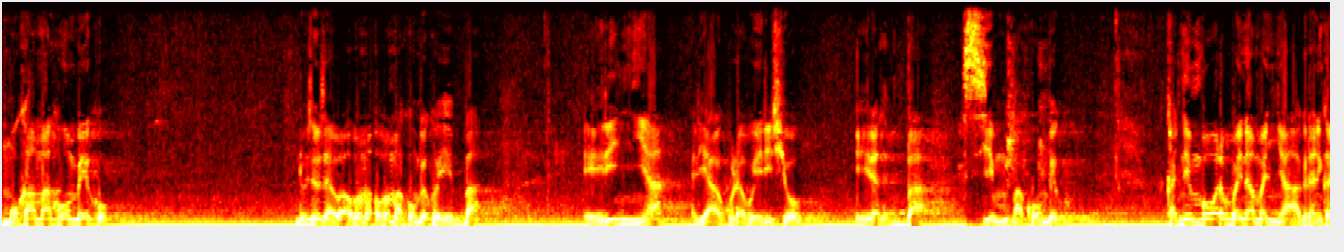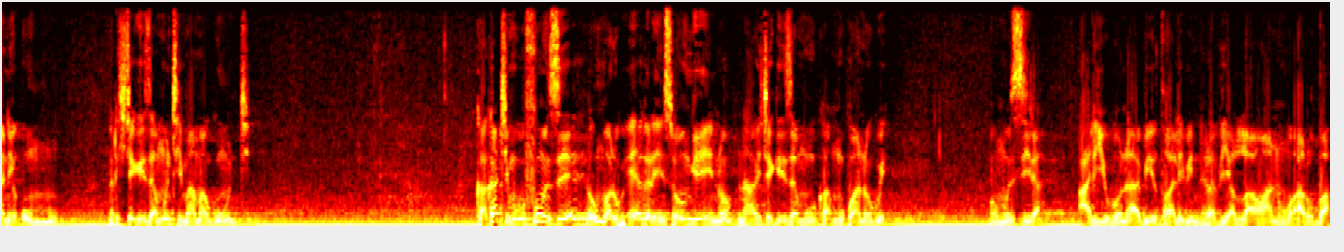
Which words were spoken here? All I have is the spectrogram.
Muka makombeko. Oba makombeko yebba erinnya lyakula bwe lityo era ba si makombeko kati nembawala bwe balina amannya agatandika ne ummu nga tekitegeezamu nti maama gundi kakati mu bufunze umaru bwe yayagala ensonga eno nabitegeeza mukwano gwe. Omuzira aliyu buna abi talibin radiallahu anhu arda.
